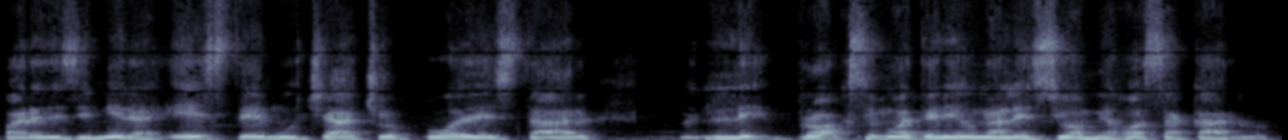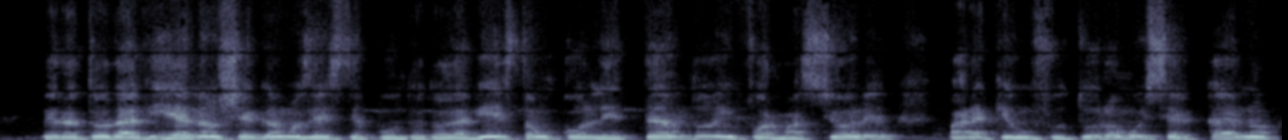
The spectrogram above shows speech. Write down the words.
para decir, mira, este muchacho puede estar próximo a tener una lesión, mejor sacarlo. Pero todavía no llegamos a este punto, todavía están coletando informaciones para que un futuro muy cercano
